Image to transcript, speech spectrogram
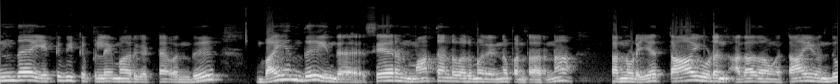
இந்த எட்டு வீட்டு பிள்ளைமார்கிட்ட வந்து பயந்து இந்த சேரன் மாத்தாண்டவர்மன் என்ன பண்ணுறாருன்னா தன்னுடைய தாயுடன் அதாவது அவங்க தாய் வந்து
